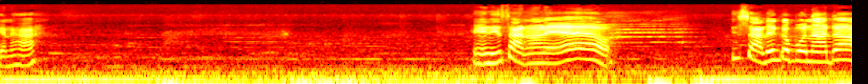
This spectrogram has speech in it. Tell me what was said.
กันนะคะ เห็นลิซ่ามาแล้วลิซ่าเล่นกับโบนัสอะ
